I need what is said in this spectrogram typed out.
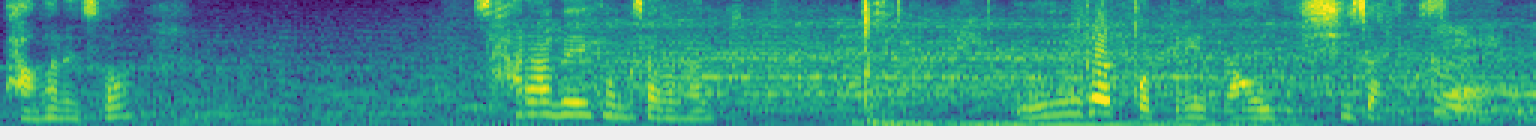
방 안에서 사람의 형상을 한 온갖 것들이 나오기 시작했어요. 와.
